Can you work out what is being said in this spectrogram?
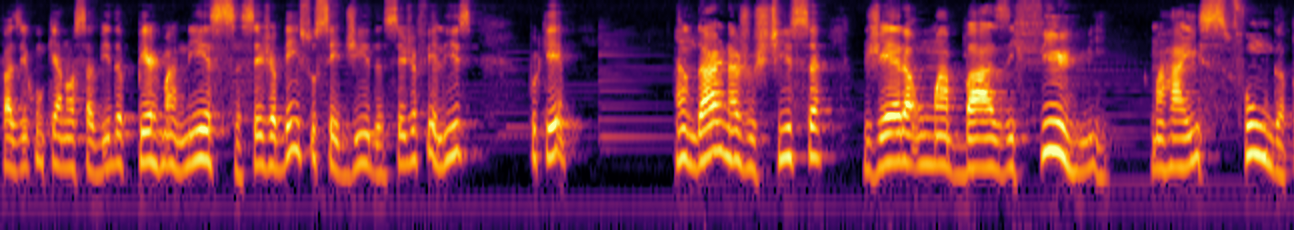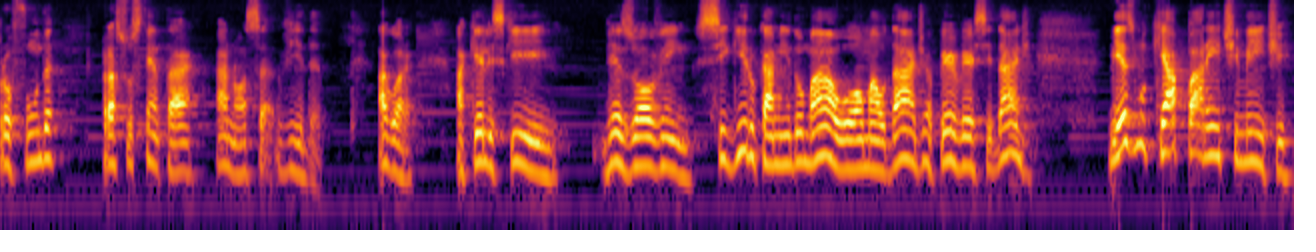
fazer com que a nossa vida permaneça, seja bem-sucedida, seja feliz, porque andar na justiça gera uma base firme, uma raiz funda, profunda para sustentar a nossa vida. Agora, aqueles que resolvem seguir o caminho do mal, ou a maldade, a perversidade, mesmo que aparentemente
